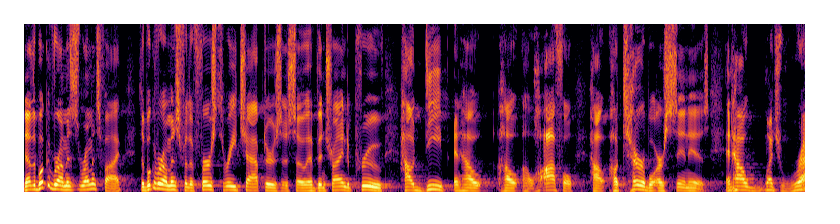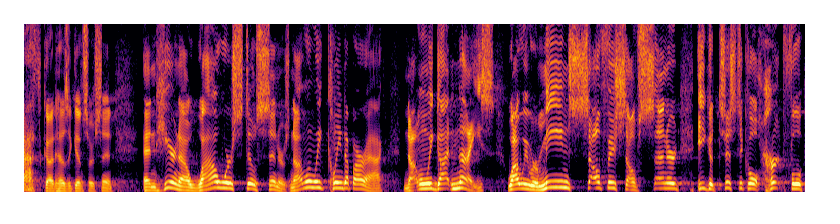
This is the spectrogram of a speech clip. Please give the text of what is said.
now, the book of Romans, Romans 5, the book of Romans for the first three chapters or so have been trying to prove how deep and how, how, how awful, how, how terrible our sin is, and how much wrath God has against our sin. And here now, while we're still sinners, not when we cleaned up our act, not when we got nice, while we were mean, selfish, self centered, egotistical, hurtful,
